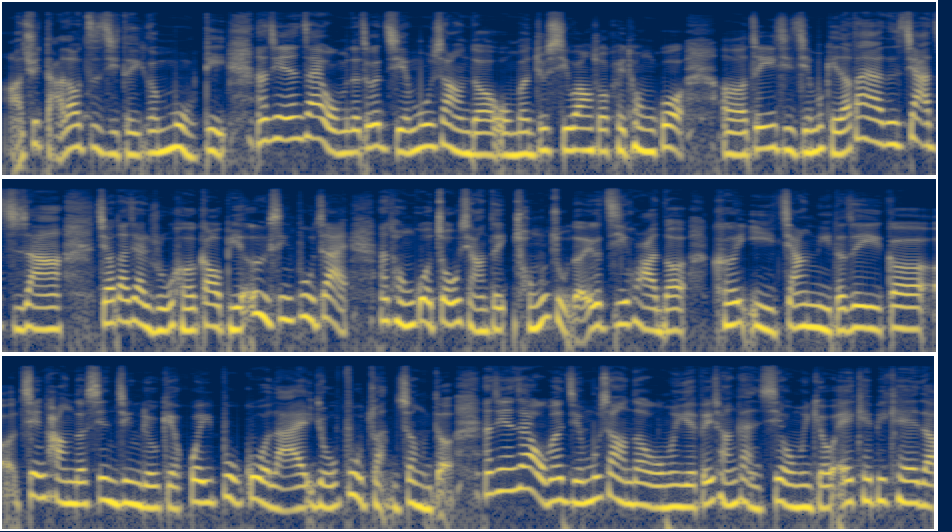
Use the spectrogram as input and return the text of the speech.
啊，去达到自己的一个目的。那今天在我们的这个节目上的，我们就希望说可以通过呃这一期节目给到大家的价值啊，教大家如何告别恶性负债，那通过周详的重组的一个计划。话呢，可以将你的这一个呃健康的现金流给恢复过来，由负转正的。那今天在我们的节目上呢，我们也非常感谢我们由 AKPK 的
